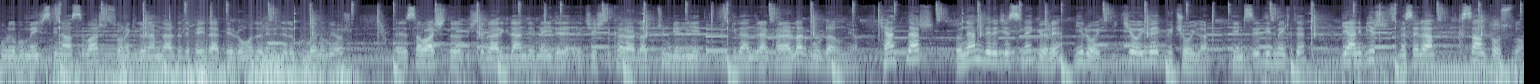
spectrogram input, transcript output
burada bu meclis binası var. Sonraki dönemlerde de peyderpey Roma döneminde de kullanılıyor. E, savaştı, işte vergilendirmeydi, e, çeşitli kararlar, bütün birliği ilgilendiren kararlar burada alınıyor. Kentler önem derecesine göre 1 oy, 2 oy ve 3 oyla temsil edilmekte. Yani bir mesela Kısantoslu,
